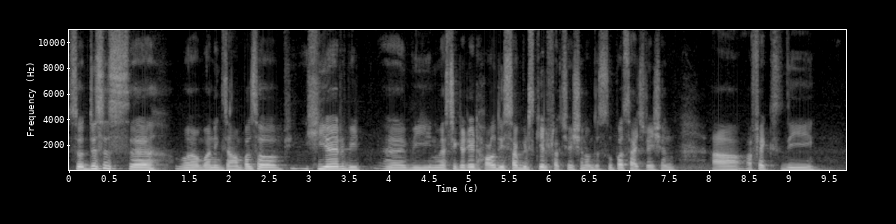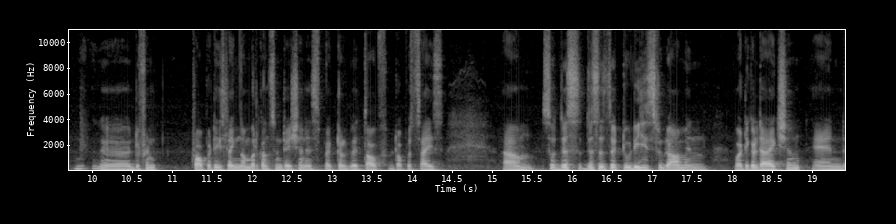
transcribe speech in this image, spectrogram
So this is uh, one example. So here we uh, we investigated how the subgrid scale fluctuation of the supersaturation uh, affects the uh, different properties like number concentration and spectral width of droplet size. Um, so this this is the 2D histogram in vertical direction, and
